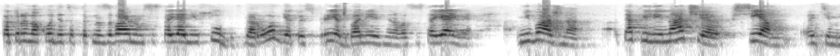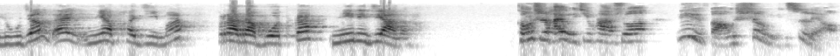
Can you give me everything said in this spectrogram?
который находится в так называемом состоянии субздоровья, то есть предболезненного состояния, неважно, так или иначе, всем этим людям да, необходима проработка меридианов. 同时，还有一句话说：“ 预防胜于治疗。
